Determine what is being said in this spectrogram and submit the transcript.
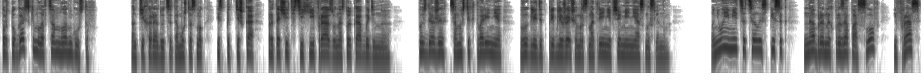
Португальским ловцам лангустов. Он тихо радуется тому, что смог исподтишка протащить в стихи фразу настолько обыденную. Пусть даже само стихотворение выглядит при ближайшем рассмотрении все менее осмысленным. У него имеется целый список набранных про запас слов и фраз,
